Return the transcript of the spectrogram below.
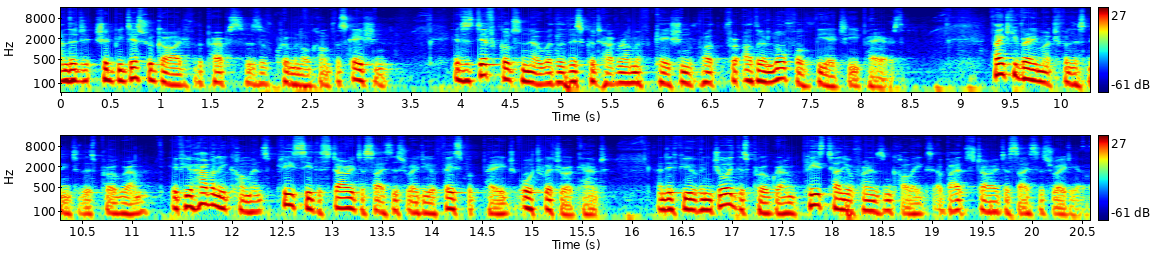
and that it should be disregarded for the purposes of criminal confiscation. It is difficult to know whether this could have ramification for, for other lawful VAT payers. Thank you very much for listening to this programme. If you have any comments, please see the Stare Decisis Radio Facebook page or Twitter account. And if you have enjoyed this programme, please tell your friends and colleagues about Stare Decisis Radio.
